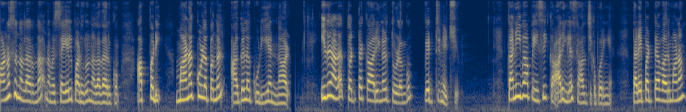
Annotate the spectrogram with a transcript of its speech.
மனசு நல்லா இருந்தால் நம்மளோட செயல்பாடுகளும் நல்லா தான் இருக்கும். அப்படி மனக்குழப்பங்கள் அகலக்கூடிய நாள். இதனால் தொட்ட காரியங்கள் துளங்கும் வெற்றி நிச்சயம். கனிவாக பேசி காரியங்களை சாதிச்சுக்க போகிறீங்க தடைப்பட்ட வருமானம்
